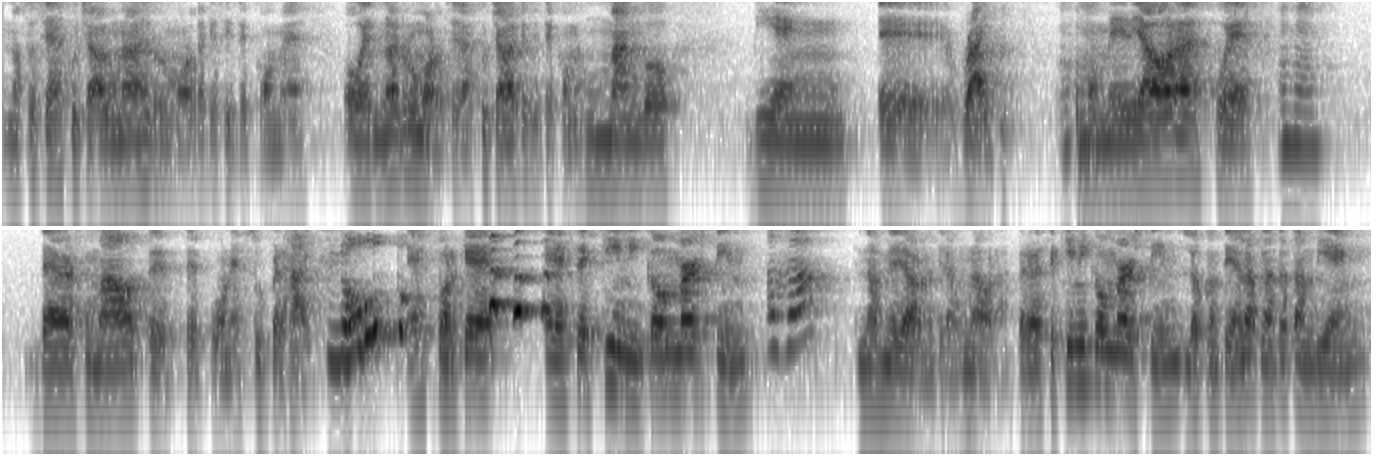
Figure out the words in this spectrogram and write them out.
no sé si has escuchado alguna vez el rumor de que si te comes, o no el rumor, si has escuchado que si te comes un mango bien eh, ripe, como Ujú. media hora después Ujú. de haber fumado, te, te pone super high. No. Es porque ese químico myrcene Ajá. no es media hora, mentira, una hora. Pero ese químico myrcene lo contiene la planta también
